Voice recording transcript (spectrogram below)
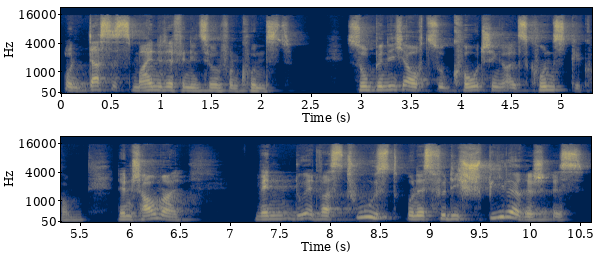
Und das ist meine Definition von Kunst. So bin ich auch zu Coaching als Kunst gekommen. Denn schau mal, wenn du etwas tust und es für dich spielerisch ist,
